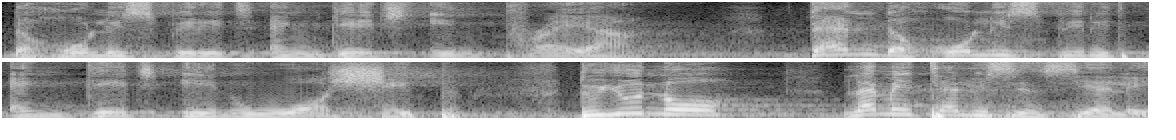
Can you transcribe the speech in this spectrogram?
The Holy Spirit engaged in prayer. Then the Holy Spirit engaged in worship. Do you know? Let me tell you sincerely.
